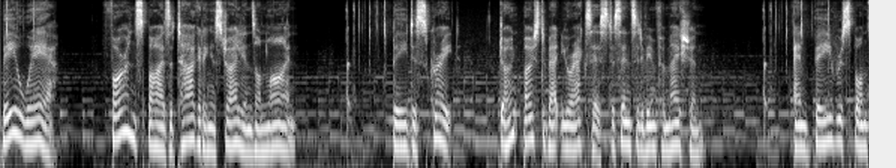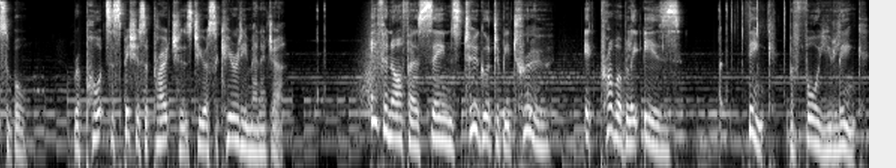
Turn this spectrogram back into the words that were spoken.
Be aware. Foreign spies are targeting Australians online. Be discreet. Don't boast about your access to sensitive information. And be responsible. Report suspicious approaches to your security manager. If an offer seems too good to be true, it probably is. Think before you link.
